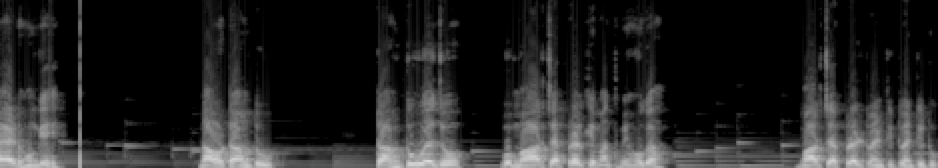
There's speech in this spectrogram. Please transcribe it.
ऐड होंगे। Now term two term two है जो, वो मार्च अप्रैल के मंथ में होगा। मार्च अप्रैल 2022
